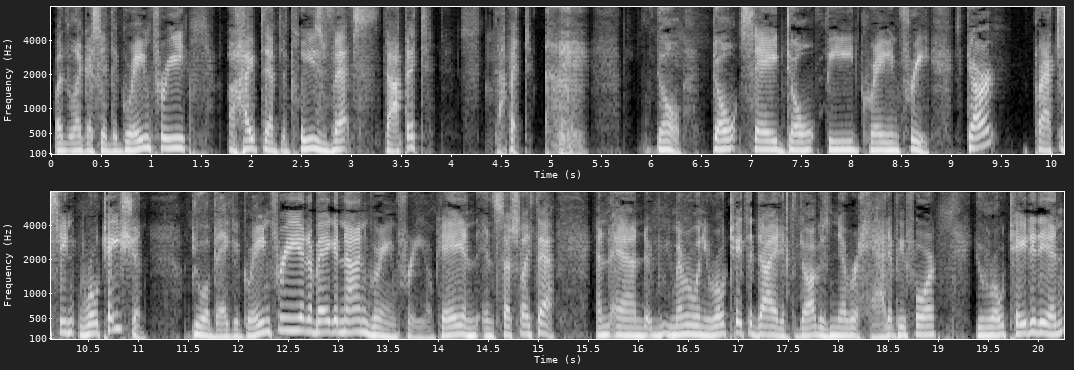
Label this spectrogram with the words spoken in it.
But like I said, the grain free hype that the please vets stop it. Stop it. no, don't say don't feed grain free. Start practicing rotation. Do a bag of grain free and a bag of non grain free, okay, and, and such like that. And and remember when you rotate the diet, if the dog has never had it before, you rotate it in,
